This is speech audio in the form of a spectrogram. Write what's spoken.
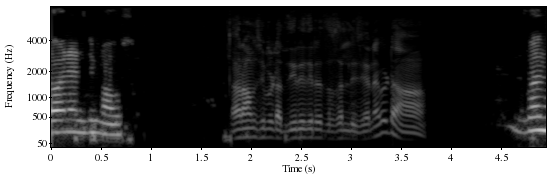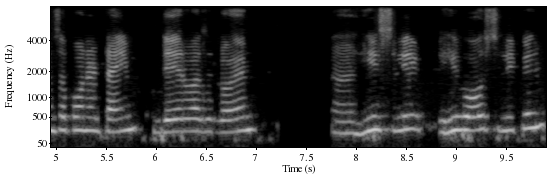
lion and the mouse आराम से बेटा धीरे-धीरे तसल्ली से ना बेटा? हाँ। Once upon a time there was a lion Uh, he sleep. He was sleeping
